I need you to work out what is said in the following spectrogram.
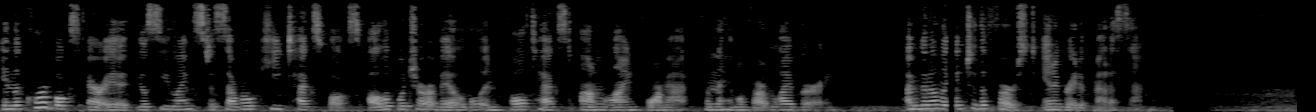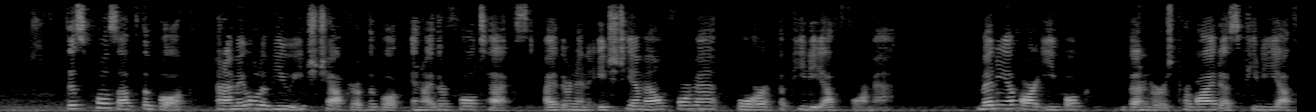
In the core books area, you'll see links to several key textbooks, all of which are available in full-text online format from the Himmelfarb Library. I'm going to link to the first, Integrative Medicine. This pulls up the book, and I'm able to view each chapter of the book in either full text, either in an HTML format or a PDF format. Many of our ebook vendors provide us PDF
